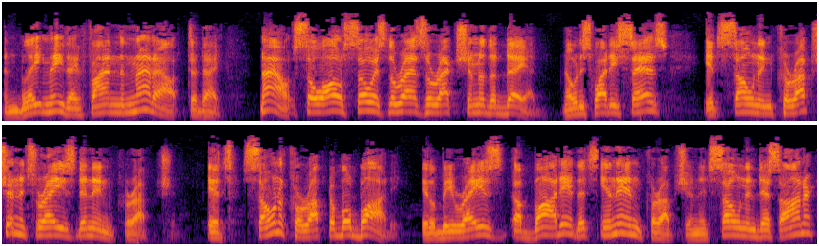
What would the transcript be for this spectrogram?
And believe me, they're finding that out today. Now, so also is the resurrection of the dead. Notice what he says. It's sown in corruption, it's raised in incorruption. It's sown a corruptible body. It'll be raised a body that's in incorruption. It's sown in dishonor,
